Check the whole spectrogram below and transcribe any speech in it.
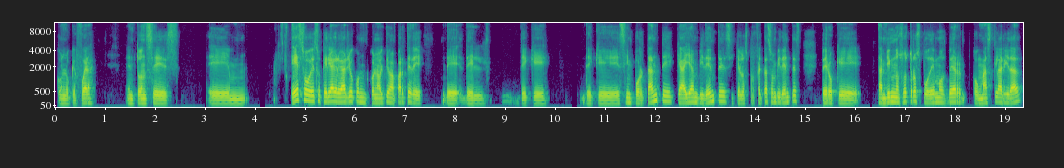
con lo que fuera. Entonces, em, eso, eso quería agregar yo con, la última parte de, de, que, de que es importante que hayan videntes y que los profetas son videntes, pero que también nosotros podemos ver con más claridad,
